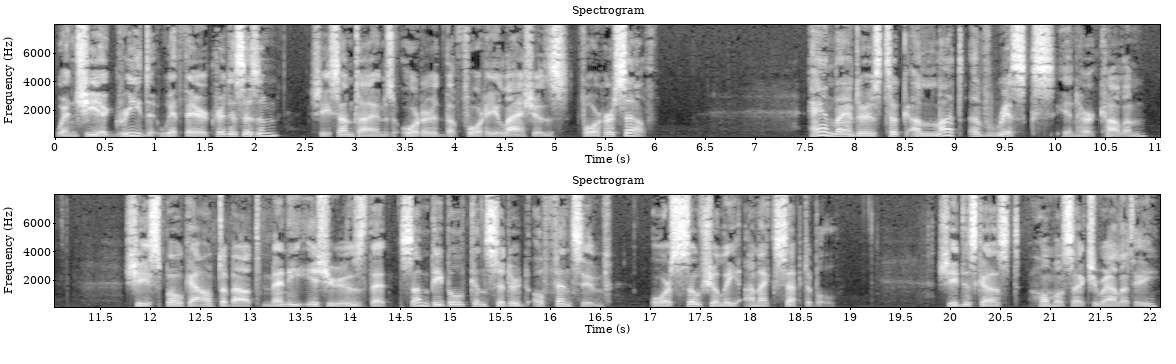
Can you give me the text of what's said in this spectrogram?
When she agreed with their criticism, she sometimes ordered the forty lashes for herself. Ann Landers took a lot of risks in her column. She spoke out about many issues that some people considered offensive or socially unacceptable. She discussed homosexuality,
